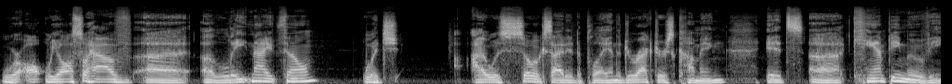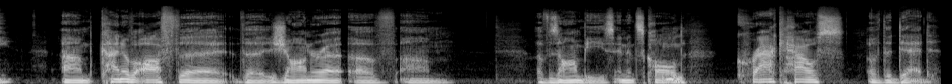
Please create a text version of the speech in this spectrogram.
we're all, we also have uh, a late night film, which I was so excited to play, and the director's coming. It's a campy movie, um, kind of off the the genre of um, of zombies, and it's called Crack House of the Dead.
